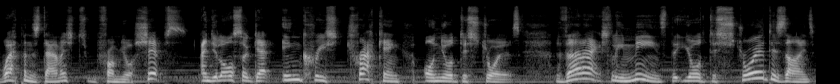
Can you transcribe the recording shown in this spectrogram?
weapons damage from your ships, and you'll also get increased tracking on your destroyers. That actually means that your destroyer designs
